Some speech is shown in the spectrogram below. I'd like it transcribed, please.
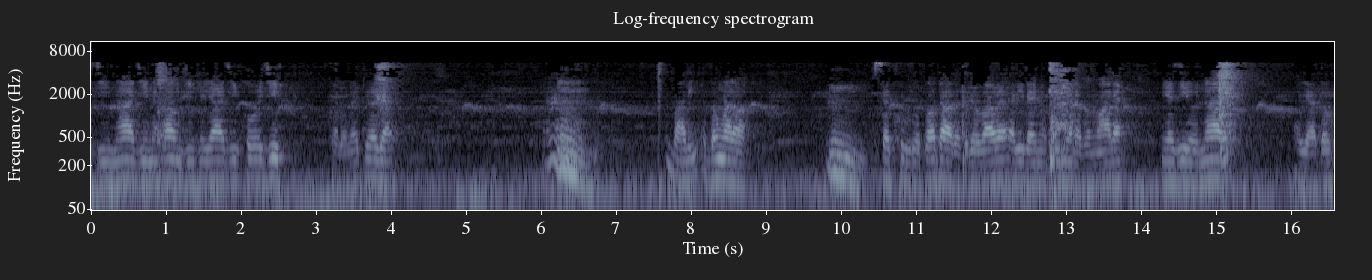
အကြည့်နားအကြည့်နှာခေါင်းအကြည့်လျှာအကြည့်ကိုယ်အကြည့်ဒါလိုလည်းပြောကြတယ် ပါဠိအသုံးကတော့သက္ခုတို့သောတာတို့ဒီလိုပါပဲအဲဒီတိုင်းမှာဘုန်းကြီးကတော့ဗမာလဲမျက်စိတို့နားအရာသုံး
